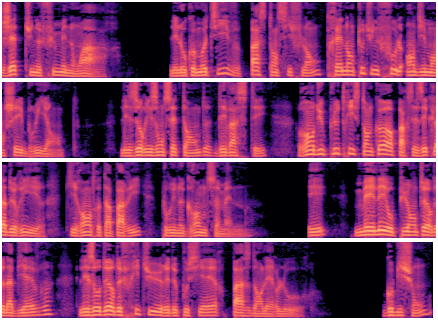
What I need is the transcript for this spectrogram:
jettent une fumée noire. Les locomotives passent en sifflant, traînant toute une foule endimanchée bruyante les horizons s'étendent, dévastés, rendus plus tristes encore par ces éclats de rire qui rentrent à Paris pour une grande semaine. Et, mêlés aux puanteurs de la Bièvre, Les odeurs de friture et de poussière passent dans l'air lourd. Gobichon,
